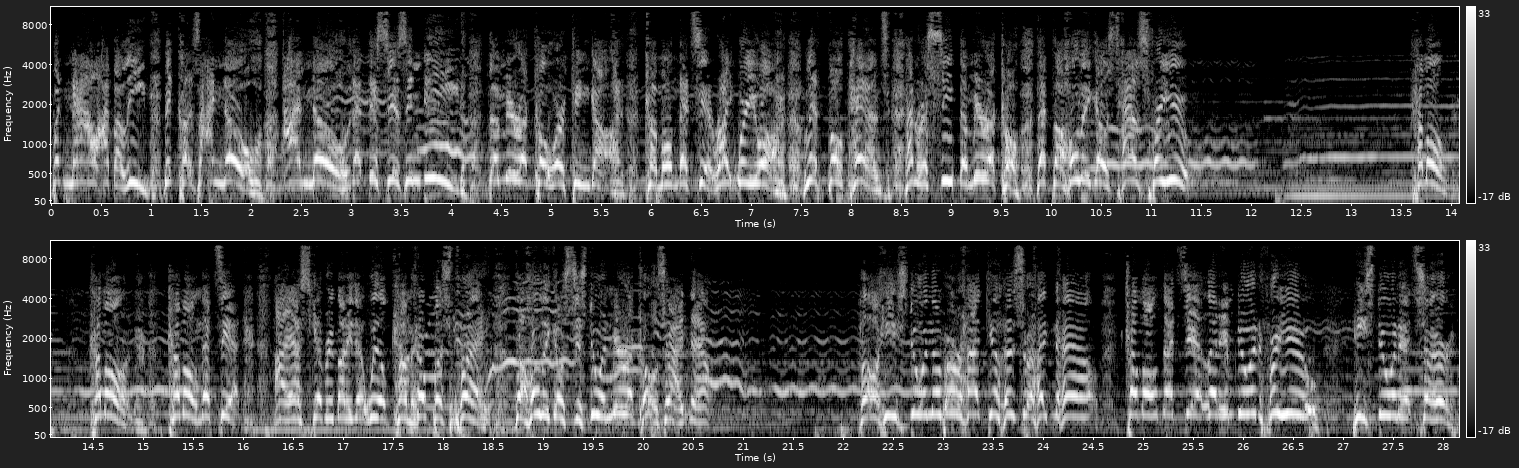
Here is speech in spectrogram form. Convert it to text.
but now I believe because I know, I know that this is indeed the miracle working God. Come on, that's it, right where you are. Lift both hands and receive the miracle that the Holy Ghost has for you. Come on. Come on. Come on. That's it. I ask everybody that will come help us pray. The Holy Ghost is doing miracles right now. Oh, he's doing the miraculous right now. Come on. That's it. Let him do it for you. He's doing it, sir.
